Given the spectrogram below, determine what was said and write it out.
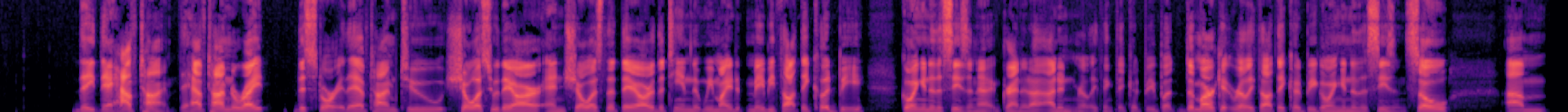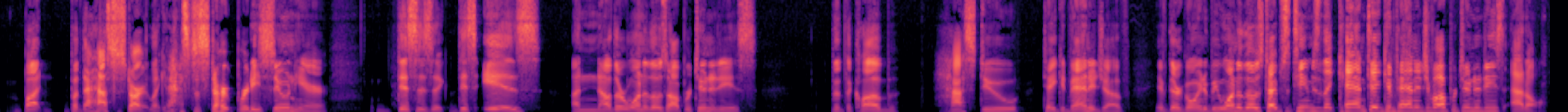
they they have time. They have time to write this story. They have time to show us who they are and show us that they are the team that we might maybe thought they could be going into the season. Uh, granted, I, I didn't really think they could be, but the market really thought they could be going into the season. So, um, but but that has to start. Like it has to start pretty soon here. This is a, this is another one of those opportunities that the club has to take advantage of if they're going to be one of those types of teams that can take advantage of opportunities at all.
